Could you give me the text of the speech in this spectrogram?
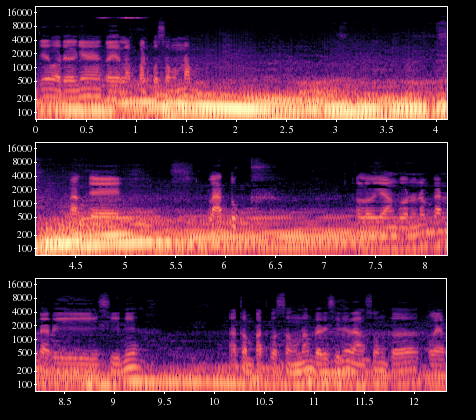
Dia modelnya kayak 806 pakai pelatuk. Kalau yang 26 kan dari sini atau 406 dari sini langsung ke klep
